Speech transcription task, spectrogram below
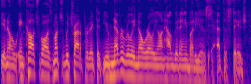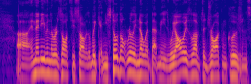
you know, in college football, as much as we try to predict it, you never really know early on how good anybody is Yeah. at this stage. Uh, and then even the results you saw over the weekend, you still don't really know what that means. We always love to draw conclusions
